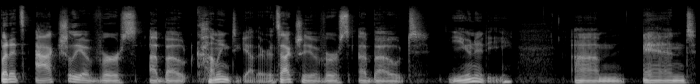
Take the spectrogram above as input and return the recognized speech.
but it's actually a verse about coming together. It's actually a verse about unity, um, and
